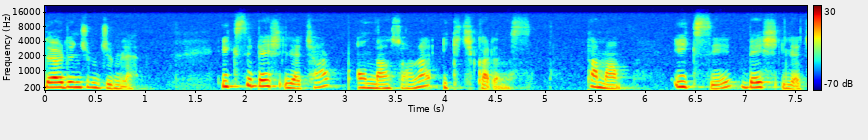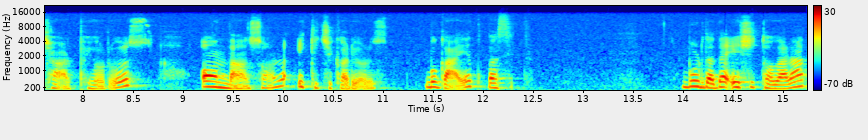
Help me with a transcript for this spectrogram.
Dördüncü cümle. x'i 5 ile çarp ondan sonra 2 çıkarınız. Tamam. x'i 5 ile çarpıyoruz. Ondan sonra 2 çıkarıyoruz. Bu gayet basit. Burada da eşit olarak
